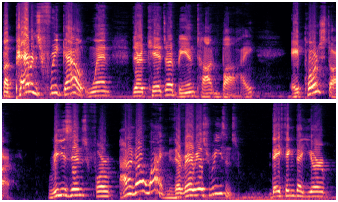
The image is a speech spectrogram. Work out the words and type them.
But parents freak out when their kids are being taught by a porn star. Reasons for, I don't know why. There are various reasons. They think that your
